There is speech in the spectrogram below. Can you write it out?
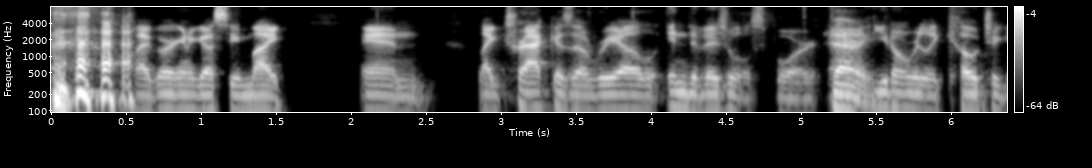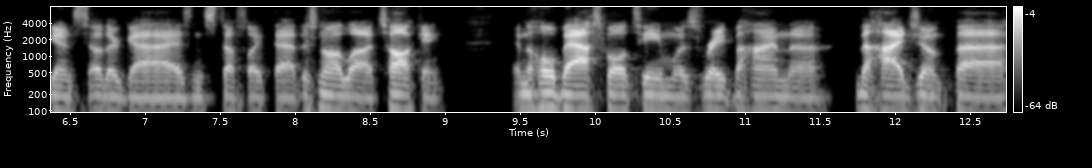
like we're gonna go see Mike." And like track is a real individual sport. Very. you don't really coach against other guys and stuff like that. There's not a lot of talking. And the whole basketball team was right behind the the high jump uh,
